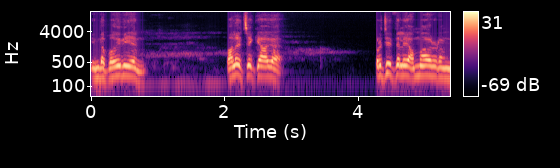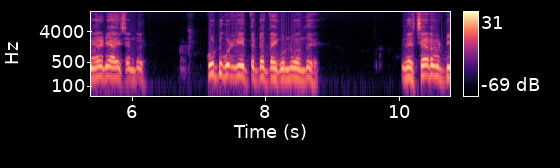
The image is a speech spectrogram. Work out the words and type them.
இந்த பகுதியின் வளர்ச்சிக்காக புரட்சித்தலை அம்மாவிடம் நேரடியாக சென்று கூட்டு குடிநீர் திட்டத்தை கொண்டு வந்து இந்த சேடப்பட்டி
